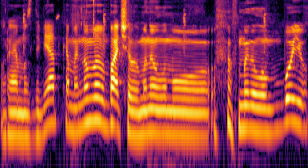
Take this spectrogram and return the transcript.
Граємо з дев'ятками. Ну, ви бачили в минулому, в минулому бою,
